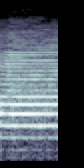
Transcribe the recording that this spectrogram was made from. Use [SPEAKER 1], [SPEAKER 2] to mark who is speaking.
[SPEAKER 1] Bye.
